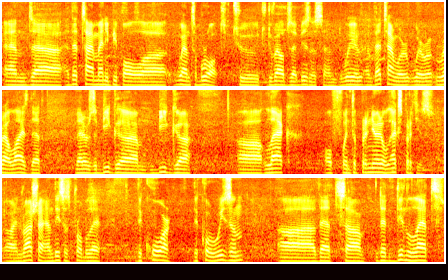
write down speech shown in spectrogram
And at that time, many people went abroad to, to develop their business, and we at that time we, we realized that there is a big, um, big uh, uh, lack of entrepreneurial expertise uh, in Russia, and this is probably the core, the core reason that that didn't let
